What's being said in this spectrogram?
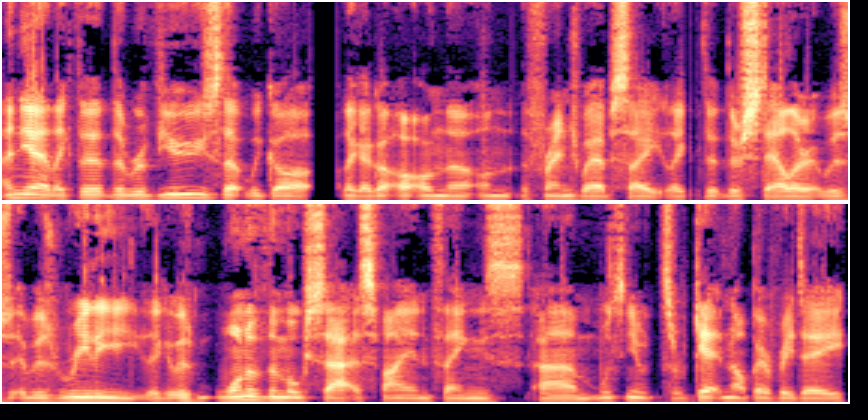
And yeah, like the the reviews that we got like I got on the on the Fringe website, like they're stellar. It was it was really like it was one of the most satisfying things. Um, was you know sort of getting up every day,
